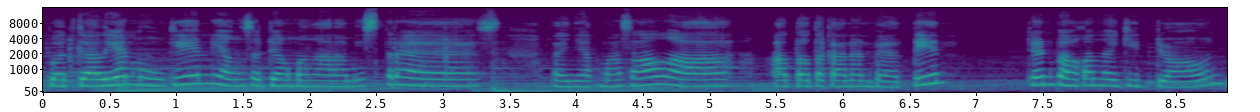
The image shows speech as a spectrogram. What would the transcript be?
Buat kalian mungkin yang sedang mengalami stres, banyak masalah, atau tekanan batin, dan bahkan lagi down,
